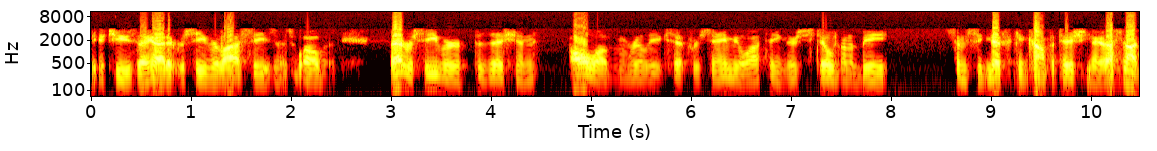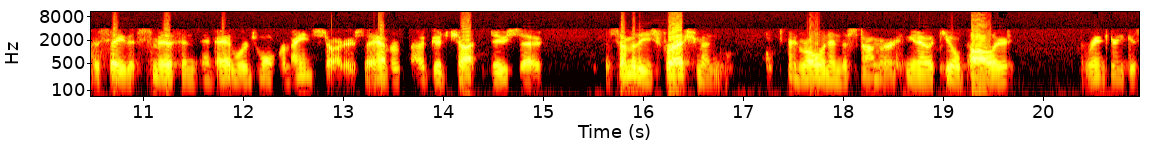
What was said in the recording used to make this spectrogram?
issues they had at receiver last season as well. But that receiver position, all of them really, except for Samuel, I think there's still going to be some significant competition there. That's not to say that Smith and, and Edwards won't remain starters. They have a, a good shot to do so. But some of these freshmen and rolling in the summer, you know, Akil Pollard, Rendricus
